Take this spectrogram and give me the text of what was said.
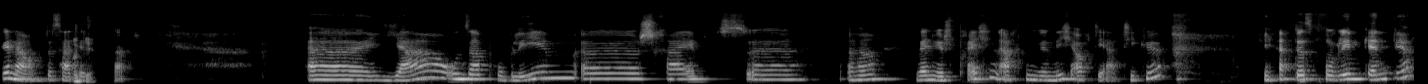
Genau, das hat okay. jetzt geklappt. Äh, ja, unser Problem äh, schreibt, äh, aha, wenn wir sprechen, achten wir nicht auf die Artikel. ja, das Problem kennen wir.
